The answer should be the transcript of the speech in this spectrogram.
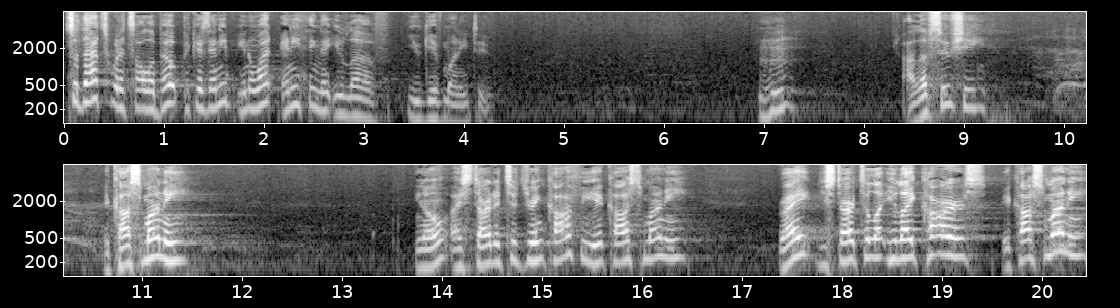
So that's what it's all about because any, you know what? Anything that you love, you give money to. Mm-hmm. I love sushi. It costs money. You know, I started to drink coffee. It costs money, right? You start to like you like cars. It costs money.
